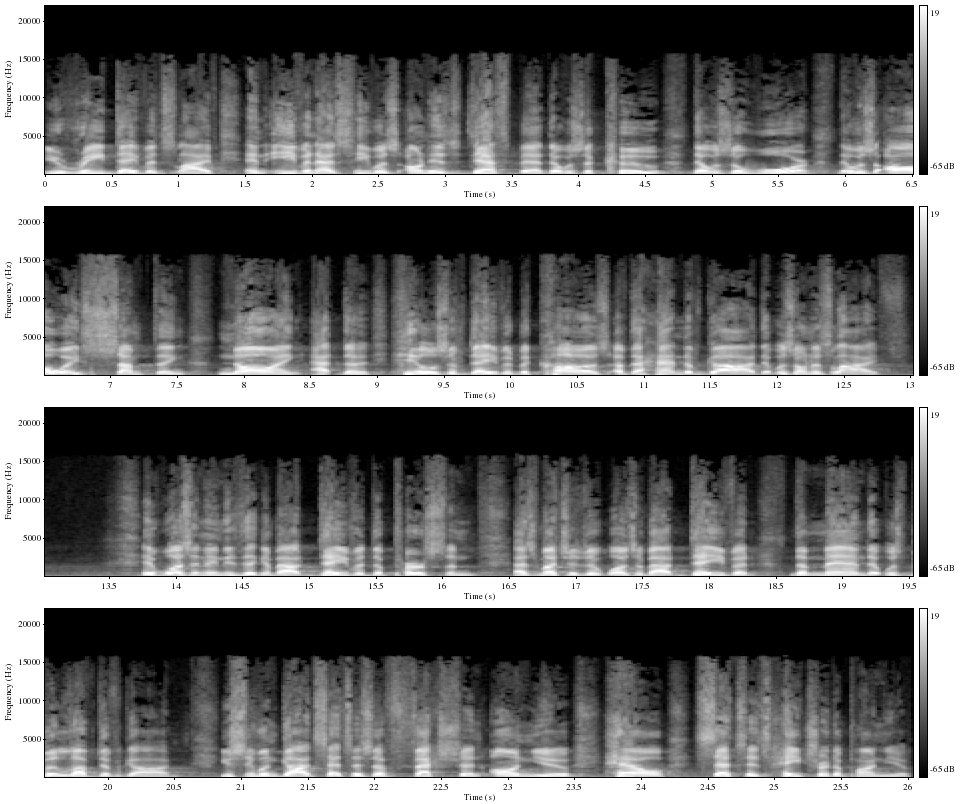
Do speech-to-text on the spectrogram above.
You read David's life, and even as he was on his deathbed, there was a coup, there was a war, there was always something gnawing at the heels of David because of the hand of God that was on his life. It wasn't anything about David the person as much as it was about David, the man that was beloved of God. You see, when God sets his affection on you, hell sets its hatred upon you.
